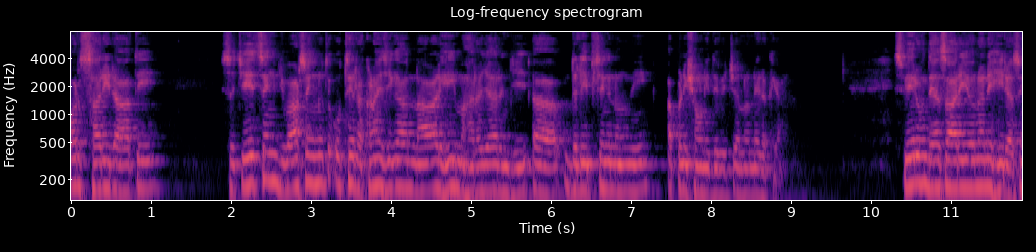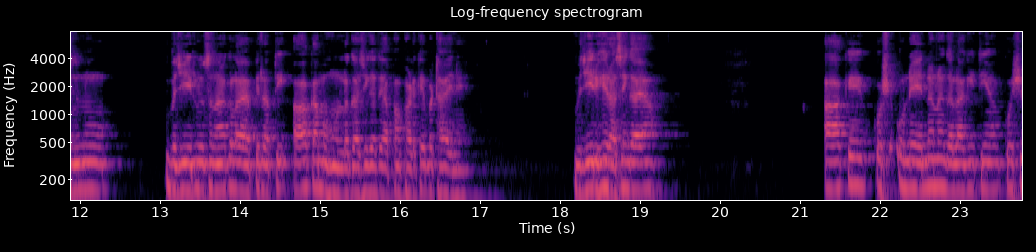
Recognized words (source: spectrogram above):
ਔਰ ਸਾਰੀ ਰਾਤ ਹੀ ਸੁਚੇਤ ਸਿੰਘ ਜਵਾਹਰ ਸਿੰਘ ਨੂੰ ਤੇ ਉੱਥੇ ਰੱਖਣਾ ਹੀ ਸੀਗਾ। ਨਾਲ ਹੀ ਮਹਾਰਾਜਾ ਰਣਜੀਤ ਦਲੀਪ ਸਿੰਘ ਨੂੰ ਵੀ ਆਪਣੀ ਛਾਉਣੀ ਦੇ ਵਿੱਚ ਉਹਨਾਂ ਨੇ ਰੱਖਿਆ। ਸਵੇਰ ਹੁੰਦਿਆਂ ਸਾਰੀ ਉਹਨਾਂ ਨੇ ਹੀਰਾ ਸਿੰਘ ਨੂੰ, ਵਜ਼ੀਰ ਨੂੰ ਸੁਣਾ ਕਲਾਇਆ। ਵੀ ਰਾਤੀ ਆਹ ਕੰਮ ਹੋਣ ਲੱਗਾ ਸੀਗਾ ਤੇ ਆਪਾਂ ਫੜ ਕੇ ਬਿਠਾਏ ਨੇ। ਵਜ਼ੀਰ ਹੀਰਾ ਸਿੰਘ ਆਇਆ। ਆ ਕੇ ਕੁਝ ਉਹਨੇ ਇਹਨਾਂ ਨਾਲ ਗੱਲਾਂ ਕੀਤੀਆਂ। ਕੁਝ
